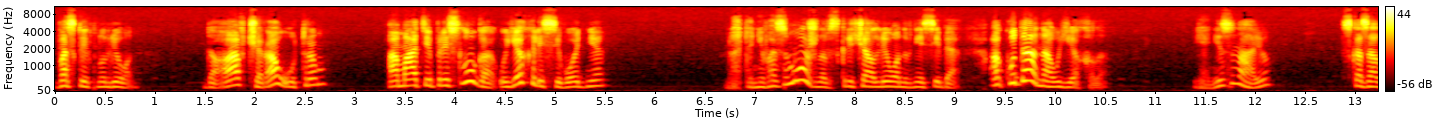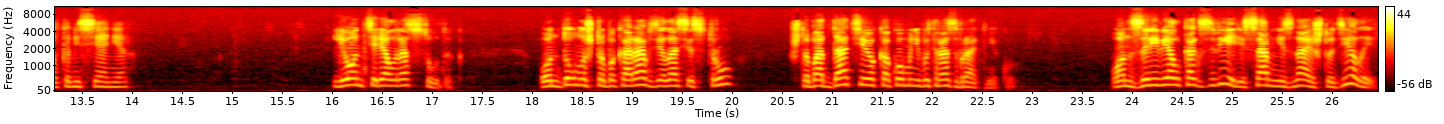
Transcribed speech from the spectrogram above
Воскликнул Леон. Да, вчера утром. А мать и прислуга уехали сегодня. «Но это невозможно!» — вскричал Леон вне себя. «А куда она уехала?» «Я не знаю», — сказал комиссионер. Леон терял рассудок. Он думал, что Бакара взяла сестру, чтобы отдать ее какому-нибудь развратнику. Он заревел, как зверь, и сам не зная, что делает,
